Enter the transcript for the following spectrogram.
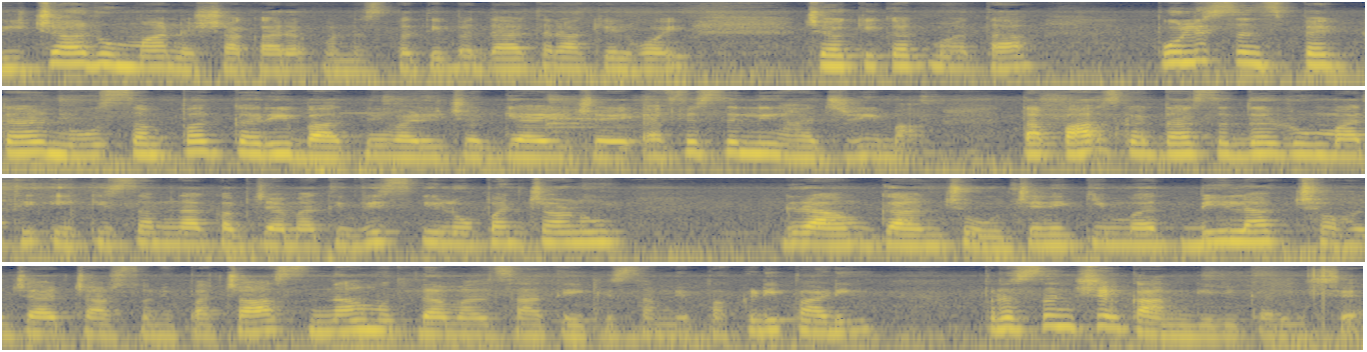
બીજા રૂમમાં નશાકારક વનસ્પતિ પદાર્થ રાખેલ હોય. જે હકીકતમાં મળતા પોલીસ ઇન્સ્પેક્ટરનો સંપર્ક કરી બાતમીવાળી જગ્યાએ જઈ એફએસએલની હાજરીમાં તપાસ કરતા સદર રૂમમાંથી એક કિસમના કબજામાંથી વીસ કિલો પંચાણું ગ્રામ ગાંજો, જેની કિંમત બે લાખ છ હજાર ચારસો ને પચાસ ના મુદ્દામાલ સાથે એક કિસમને પકડી પાડી પ્રશંસ્ય કામગીરી કરી છે.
